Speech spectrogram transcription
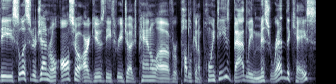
The Solicitor General also argues the three judge panel of Republican appointees badly misread the case.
